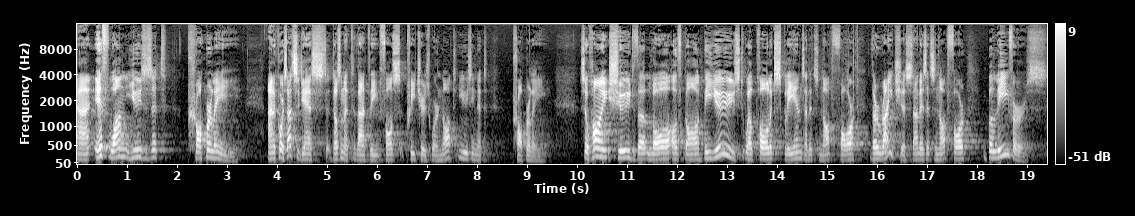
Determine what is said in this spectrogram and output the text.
uh, if one uses it properly. And of course, that suggests, doesn't it, that the false preachers were not using it properly. So, how should the law of God be used? Well, Paul explains that it's not for the righteous, that is, it's not for believers.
